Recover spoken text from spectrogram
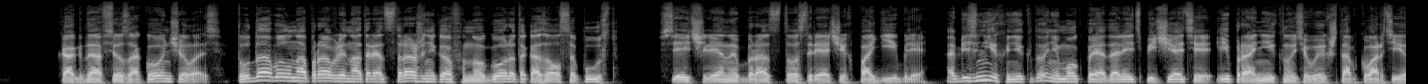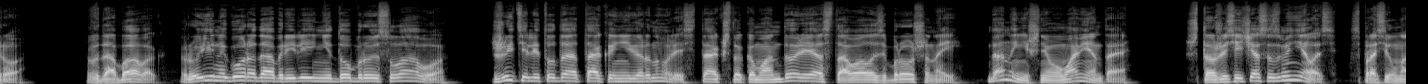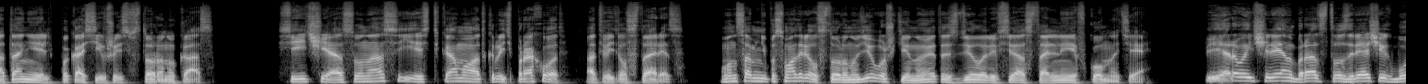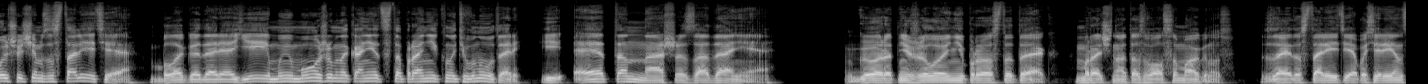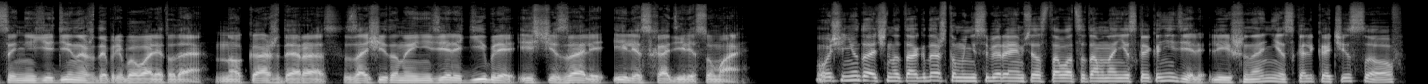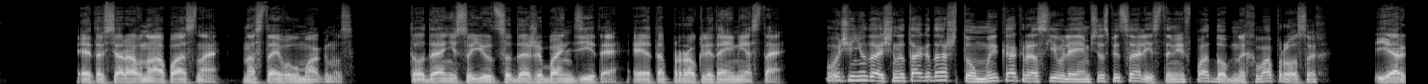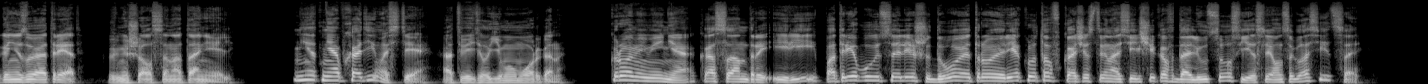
Когда все закончилось, туда был направлен отряд стражников, но город оказался пуст. Все члены Братства Зрячих погибли, а без них никто не мог преодолеть печати и проникнуть в их штаб-квартиру. Вдобавок, руины города обрели недобрую славу. Жители туда так и не вернулись, так что командория оставалась брошенной до нынешнего момента. «Что же сейчас изменилось?» — спросил Натаниэль, покосившись в сторону Касс. «Сейчас у нас есть кому открыть проход», — ответил старец. Он сам не посмотрел в сторону девушки, но это сделали все остальные в комнате. Первый член Братства Зрячих больше, чем за столетие. Благодаря ей мы можем наконец-то проникнуть внутрь, и это наше задание». «Город нежилой не просто так», — мрачно отозвался Магнус. «За это столетие поселенцы не единожды прибывали туда, но каждый раз за считанные недели гибли, исчезали или сходили с ума». «Очень удачно тогда, что мы не собираемся оставаться там на несколько недель, лишь на несколько часов». «Это все равно опасно», — настаивал Магнус. «Туда не суются даже бандиты. Это проклятое место». «Очень удачно тогда, что мы как раз являемся специалистами в подобных вопросах». «Я организую отряд», — вмешался Натаниэль. «Нет необходимости», — ответил ему Морган. Кроме меня, Кассандры и Ри, потребуется лишь двое-трое рекрутов в качестве носильщиков до Люциус, если он согласится.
